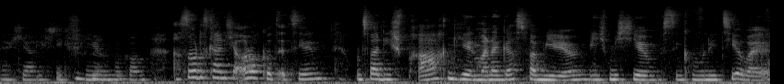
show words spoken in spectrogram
Hätte ich ja richtig viel Mhm. bekommen. Achso, das kann ich ja auch noch kurz erzählen. Und zwar die Sprachen hier in meiner Gastfamilie, wie ich mich hier ein bisschen kommuniziere, weil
